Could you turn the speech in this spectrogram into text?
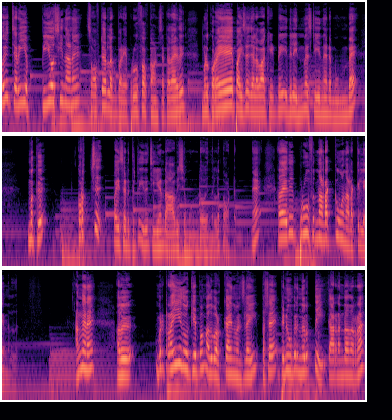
ഒരു ചെറിയ പി ഒ സി എന്നാണ് സോഫ്റ്റ്വെയറിലൊക്കെ പറയുക പ്രൂഫ് ഓഫ് കോൺസെപ്റ്റ് അതായത് നമ്മൾ കുറേ പൈസ ചിലവാക്കിയിട്ട് ഇതിൽ ഇൻവെസ്റ്റ് ചെയ്യുന്നതിന്റെ മുമ്പേ നമുക്ക് കുറച്ച് പൈസ എടുത്തിട്ട് ഇത് ചെയ്യേണ്ട ആവശ്യമുണ്ടോ എന്നുള്ള തോട്ട് ഏ? അതായത് പ്രൂഫ് നടക്കുമോ നടക്കില്ല എന്നുള്ളത്. അങ്ങനെ അത് ഇവർ ട്രൈ ചെയ്ത് നോക്കിയപ്പം അത് വർക്കായെന്ന് മനസ്സിലായി. പക്ഷേ പിന്നെ മുമ്പ് നിർത്തി. കാരണം എന്താണെന്ന് പറഞ്ഞാൽ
